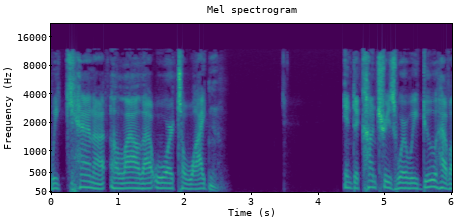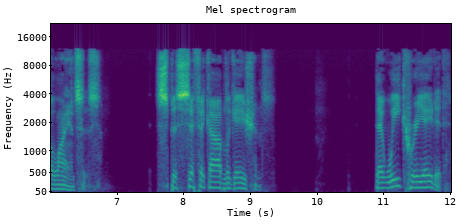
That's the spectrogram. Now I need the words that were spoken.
we cannot allow that war to widen into countries where we do have alliances, specific obligations that we created,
